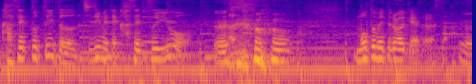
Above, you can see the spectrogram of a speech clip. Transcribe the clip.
カセットツイートと縮めて仮説意をうん。あの求めてるわけやからさ。うん。い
